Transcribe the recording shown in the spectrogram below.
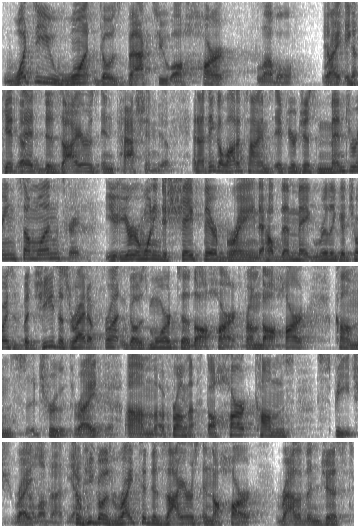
what do you want goes back to a heart level. Right? It yep, gets yep. at desires and passions. Yep. And I think a lot of times, if you're just mentoring someone, That's great. you- You're wanting to shape their brain to help them make really good choices. But Jesus, right up front, goes more to the heart. From the heart comes truth, right? Um, from the heart comes speech, right? I love that, So he goes right to desires in the heart rather than just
